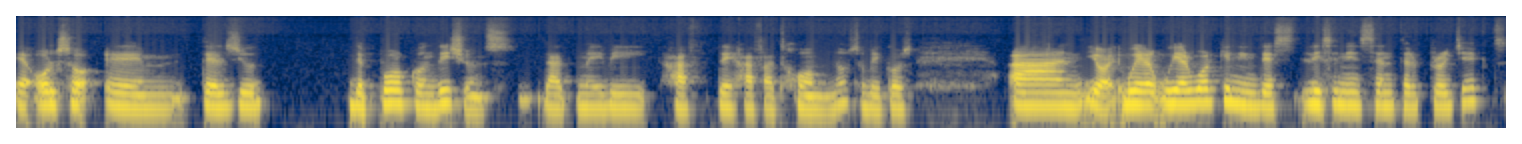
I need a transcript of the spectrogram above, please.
uh, also um, tells you the poor conditions that maybe have they have at home. No, so because and yeah, we are we are working in this listening center project,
